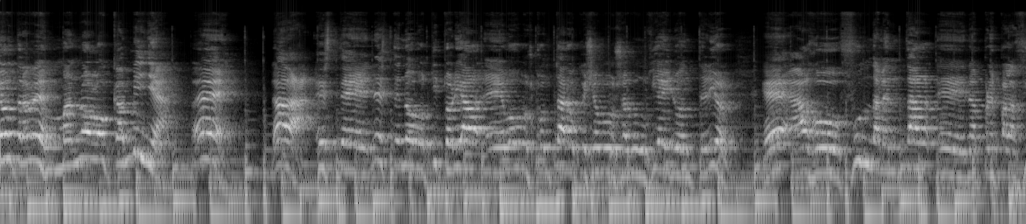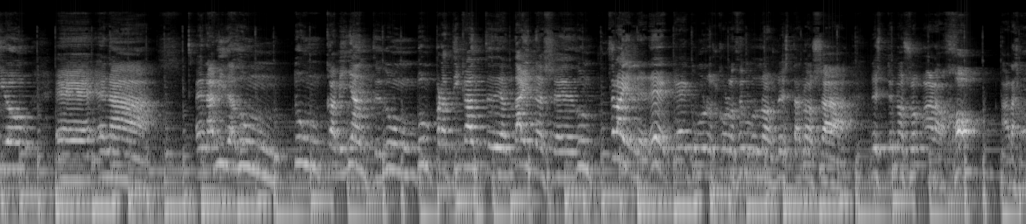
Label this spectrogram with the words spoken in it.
outra vez Manolo Camiña. Eh, nada, este, neste novo tutorial eh, vou vos contar o que xa vos anunciei no anterior. É algo fundamental eh, na preparación eh, e na, e na vida dun, dun camiñante, dun, dun practicante de andainas, eh, dun trailer, eh, que é como nos conocemos nós nesta nosa, neste noso Arajó. Arajó.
